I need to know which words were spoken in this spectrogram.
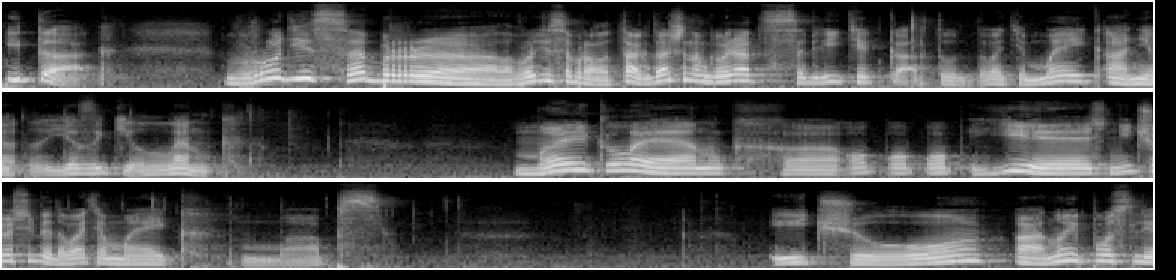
Итак, вроде собрала, вроде собрала. Так, дальше нам говорят, соберите карту. Давайте make, а нет, языки, lang. Make lang. Э, оп, оп, оп. Есть. Ничего себе. Давайте make maps. И чё? А, ну и после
